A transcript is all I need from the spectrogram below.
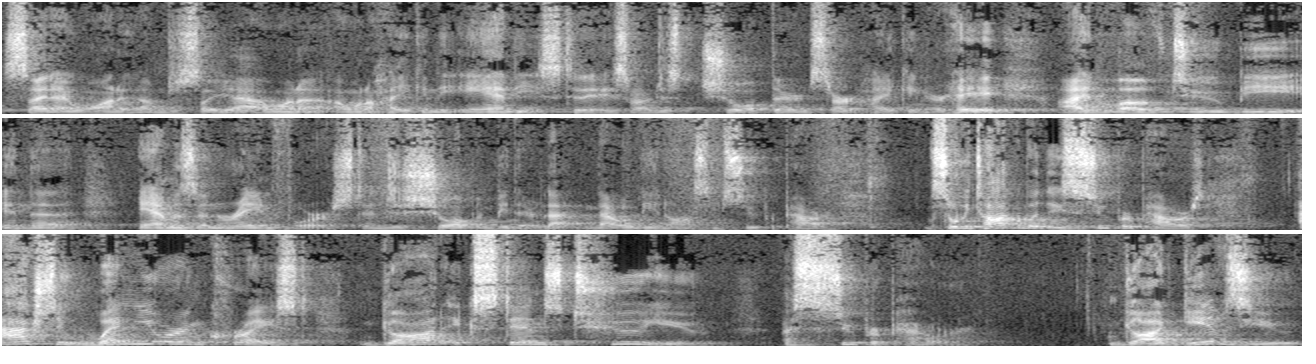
site I wanted. I'm just like, yeah, I want to I wanna hike in the Andes today. So I just show up there and start hiking. Or, hey, I'd love to be in the Amazon rainforest and just show up and be there. That, that would be an awesome superpower. So we talk about these superpowers. Actually, when you are in Christ, God extends to you a superpower. God gives you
